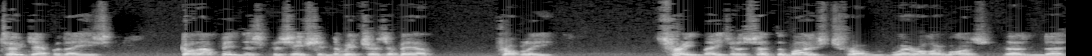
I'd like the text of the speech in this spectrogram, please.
two Japanese, got up in this position, which was about probably three metres at the most from where I was, and uh,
